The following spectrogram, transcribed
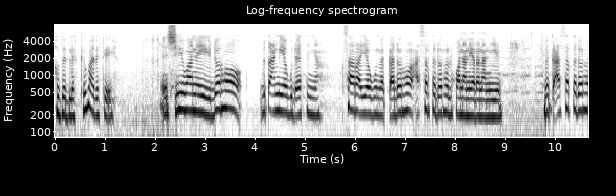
ክዘለክ ማለት እየ እሺ ዋነይ ደርሆ ብጣዕሚ እያ ጉዳተኛ ክሳራ እያ እውን በቃ ደርሆ ዓሰርተ ደርሆ ዝኾና ነረናን እየን በቃ ዓሰርተ ደርሆ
